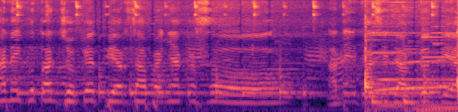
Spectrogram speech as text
Makanya ikutan joget biar capeknya kesel. Nanti dikasih dangdut ya.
